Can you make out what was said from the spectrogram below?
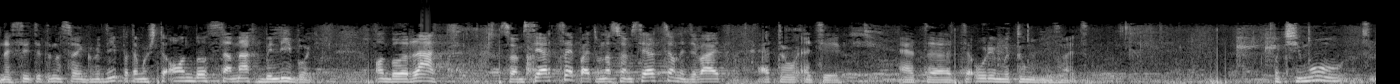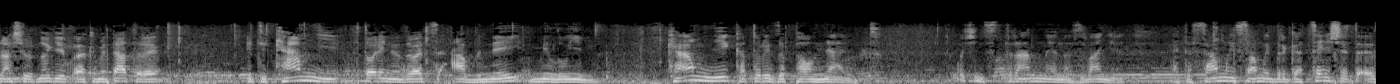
носить это на своей груди, потому что он был самах белибой. Он был рад в своем сердце, поэтому на своем сердце он надевает эту, эти, это, урим и называется. Почему, спрашивают многие э, комментаторы, эти камни в Торе называются Авней Милуим. Камни, которые заполняют. Очень странное название. Это самые-самые драгоценнейшие, это, э,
